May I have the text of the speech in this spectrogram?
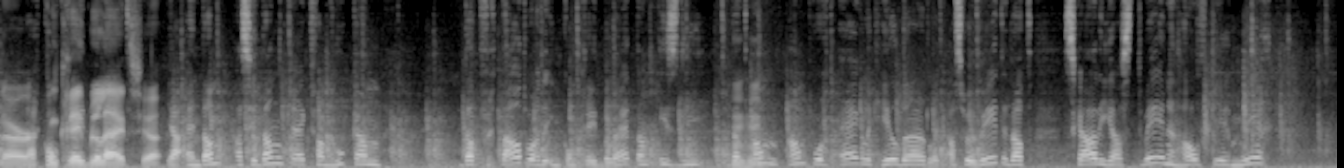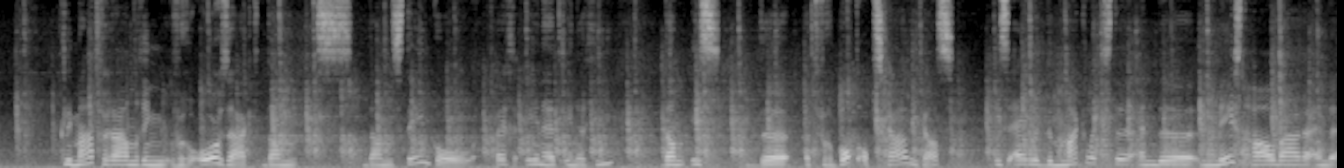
Naar concreet, concreet beleid? Ja. Ja, en dan, als je dan kijkt van hoe kan dat vertaald worden in concreet beleid, dan is die, dat Mhm. an- antwoord eigenlijk heel duidelijk. Als we weten dat schaliegas 2,5 keer meer klimaatverandering veroorzaakt dan, dan steenkool per eenheid energie, dan is de, het verbod op schaliegas is eigenlijk de makkelijkste en de meest haalbare en de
